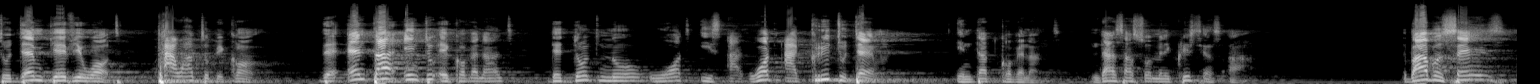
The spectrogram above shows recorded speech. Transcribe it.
To them gave you what? Power to become. They enter into a covenant. They don't know what is, what agreed to them in that covenant. And that's how so many Christians are. The Bible says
